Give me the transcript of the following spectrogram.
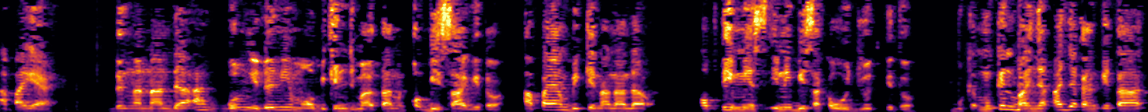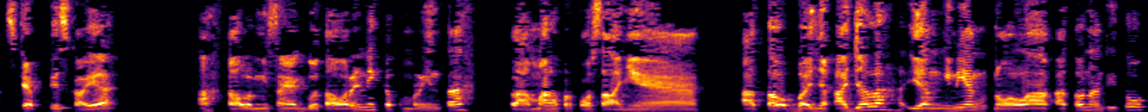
apa ya? Dengan Nanda, ah gue ngide nih mau bikin jembatan, kok bisa gitu? Apa yang bikin Nanda optimis ini bisa kewujud gitu? Mungkin banyak aja kan kita skeptis kayak ah kalau misalnya gue tawarin nih ke pemerintah lama lah proposalnya atau banyak aja lah yang ini yang nolak atau nanti tuh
